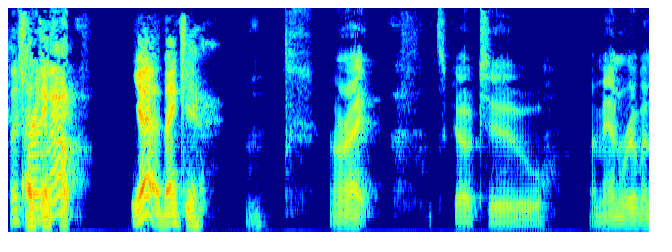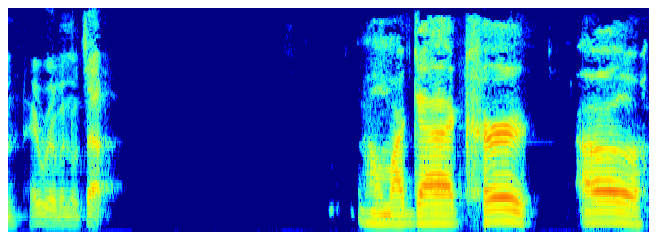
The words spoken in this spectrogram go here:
thanks for I think out. yeah, thank you. All right, let's go to my man Ruben. Hey Ruben, what's up? Oh my God, Kurt. Oh,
